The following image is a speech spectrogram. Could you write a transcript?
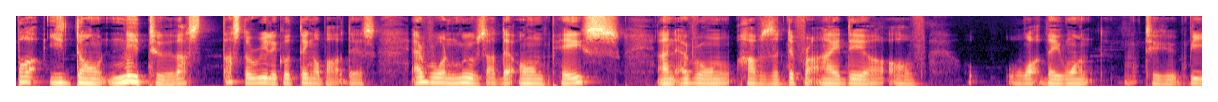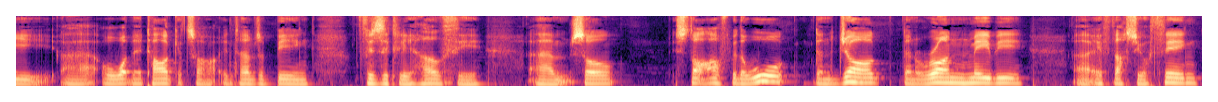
but you don't need to. That's that's the really good thing about this. Everyone moves at their own pace, and everyone has a different idea of what they want to be uh, or what their targets are in terms of being physically healthy. Um, so start off with a walk, then a jog, then a run, maybe uh, if that's your thing.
